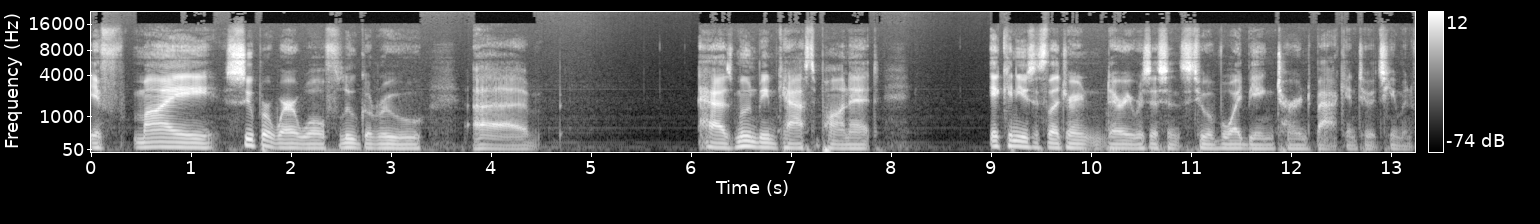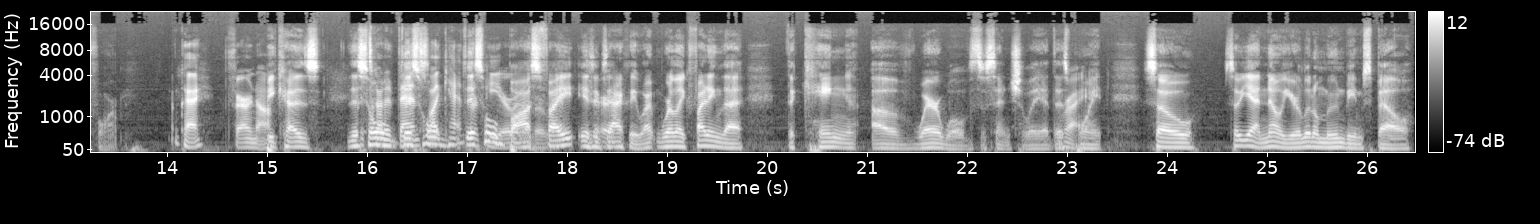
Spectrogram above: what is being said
if my super werewolf, Lugaroo, uh, has Moonbeam cast upon it, it can use its legendary resistance to avoid being turned back into its human form Okay. Fair enough. because this It's whole this whole this whole boss whatever, fight right? is Sure. exactly what we're like fighting the the king of werewolves essentially at this Right. point. So so yeah, no, your little moonbeam spell.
